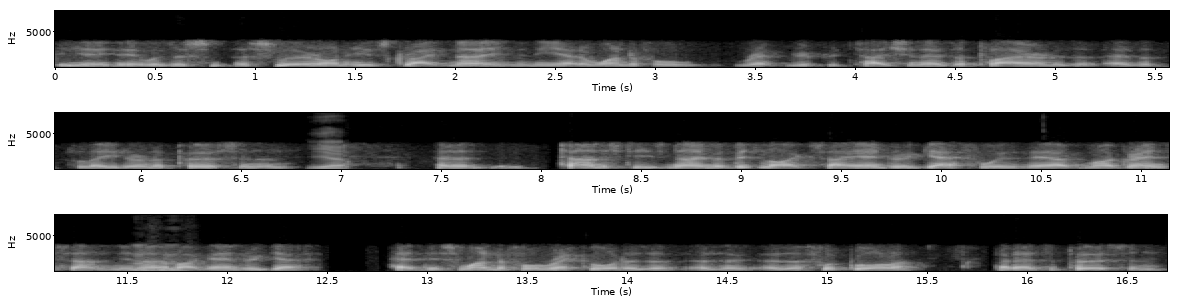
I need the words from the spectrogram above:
you know, it was a, a, slur on his great name, and he had a wonderful rep- reputation as a player and as a, as a leader and a person, and yeah. and it tarnished his name a bit like say Andrew Gaff with our, my grandson, you know, mm-hmm. like Andrew Gaff had this wonderful record as a as a as a footballer, but as a person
